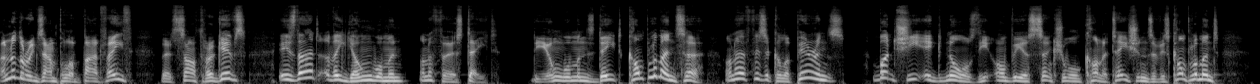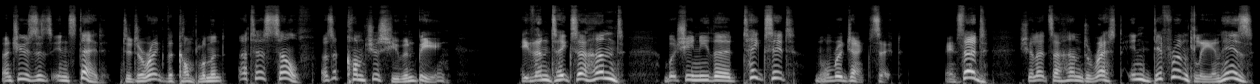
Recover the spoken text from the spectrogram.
Another example of bad faith that Sartre gives is that of a young woman on a first date. The young woman's date compliments her on her physical appearance, but she ignores the obvious sexual connotations of his compliment and chooses instead to direct the compliment at herself as a conscious human being. He then takes her hand, but she neither takes it nor rejects it. Instead, she lets her hand rest indifferently in his,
